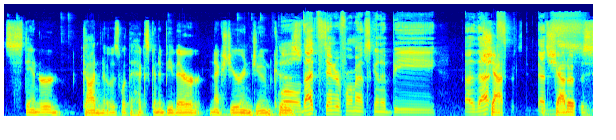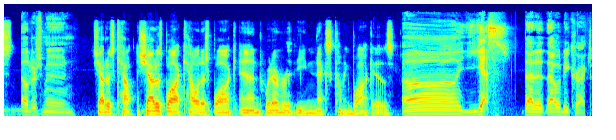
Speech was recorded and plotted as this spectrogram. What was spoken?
Standard. God knows what the heck's going to be there next year in June because Well, that standard format's gonna be uh, that Shadows, that's Shadows, Eldritch Moon. Shadows, Cal- Shadows block, Kaladesh block, and whatever the next coming block is. Uh, yes, that is, that would be correct.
